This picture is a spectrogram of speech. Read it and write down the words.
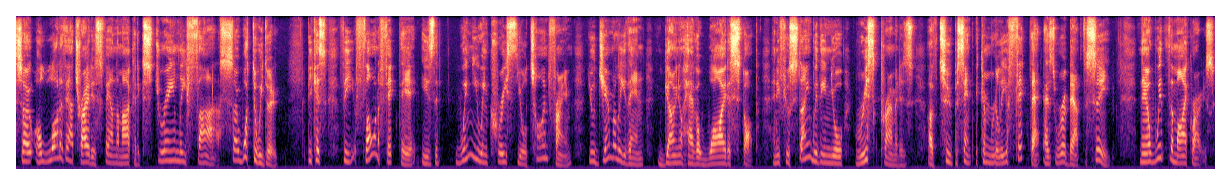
so a lot of our traders found the market extremely fast. So what do we do? Because the flow on effect there is that when you increase your time frame you're generally then going to have a wider stop. And if you're staying within your risk parameters of 2% it can really affect that as we're about to see. Now with the micros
